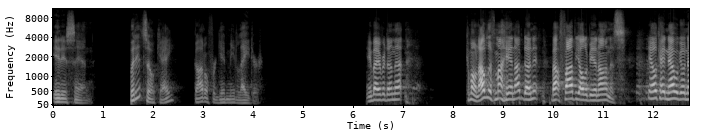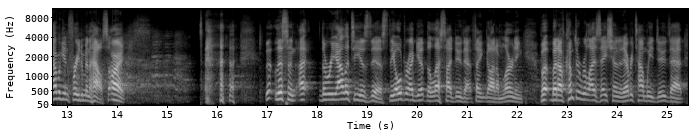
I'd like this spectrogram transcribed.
It is sin. But it's okay. God will forgive me later. Anybody ever done that? Come on, I'll lift my hand. I've done it. About five of y'all are being honest. Yeah, okay, now we go. Now we're getting freedom in the house. All right. Listen, I, the reality is this the older I get, the less I do that. Thank God I'm learning. But, but I've come to a realization that every time we do that,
